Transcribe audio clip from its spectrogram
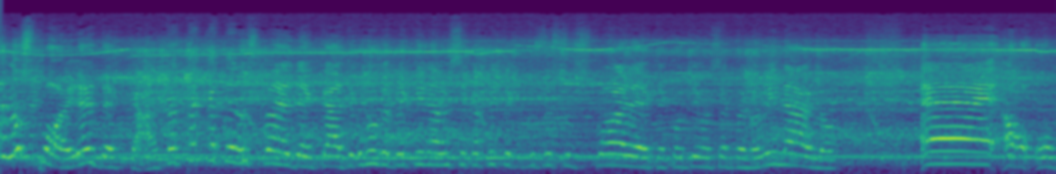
allo spoiler del kart, attaccate allo spoiler del kart, comunque per chi non avesse capito che questo spoiler che continuo sempre a nominarlo, eh, oh, oh,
